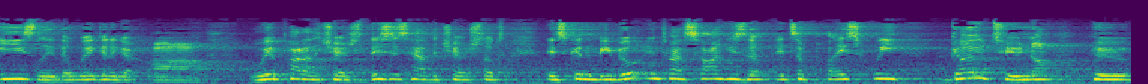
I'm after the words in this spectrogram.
easily that we're going to go, ah, oh, we're part of the church. This is how the church looks. It's going to be built into our psyches that it's a place we go to, not who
